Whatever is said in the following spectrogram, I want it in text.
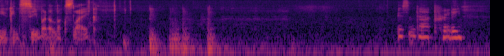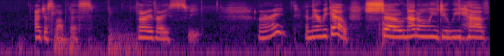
You can see what it looks like. Isn't that pretty? I just love this. Very, very sweet. All right, and there we go. So not only do we have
